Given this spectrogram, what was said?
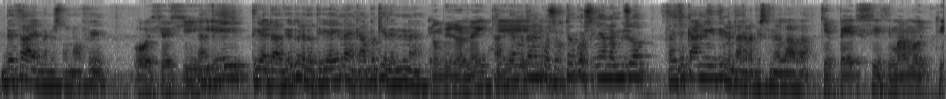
δεν θα έμενε στον Όφη. Όχι, όχι. Δηλαδή 32-33 είναι κάπου εκεί δεν είναι; Νομίζω ναι Δηλαδή αν ήταν και, 28-29 νομίζω θα είχε κάνει ήδη μεταγραφή στην Ελλάδα. και πέρσι θυμάμαι ότι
